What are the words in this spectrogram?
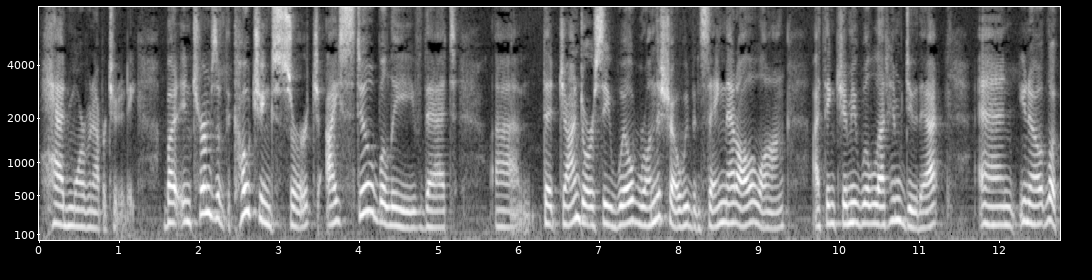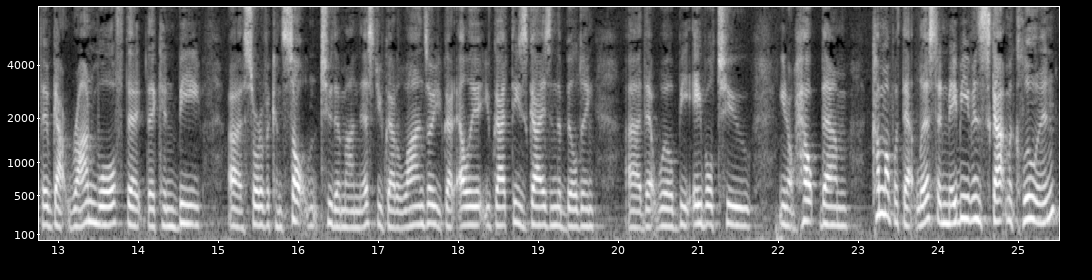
had more of an opportunity. But in terms of the coaching search, I still believe that um, that John Dorsey will run the show. We've been saying that all along. I think Jimmy will let him do that. And you know, look, they've got Ron Wolf that that can be uh, sort of a consultant to them on this. You've got Alonzo, you've got Eliot, you've got these guys in the building uh, that will be able to, you know, help them come up with that list, and maybe even Scott McCloughan,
